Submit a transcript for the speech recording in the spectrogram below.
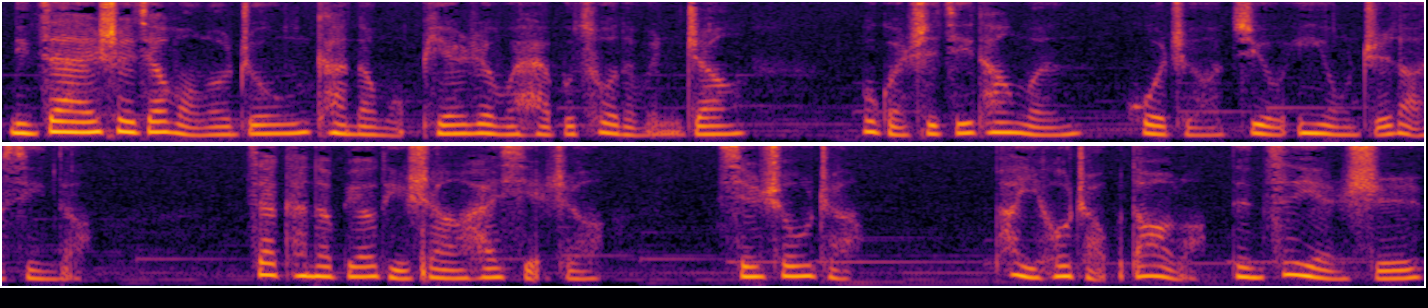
你在社交网络中看到某篇认为还不错的文章，不管是鸡汤文或者具有应用指导性的，在看到标题上还写着“先收着，怕以后找不到了”等字眼时，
